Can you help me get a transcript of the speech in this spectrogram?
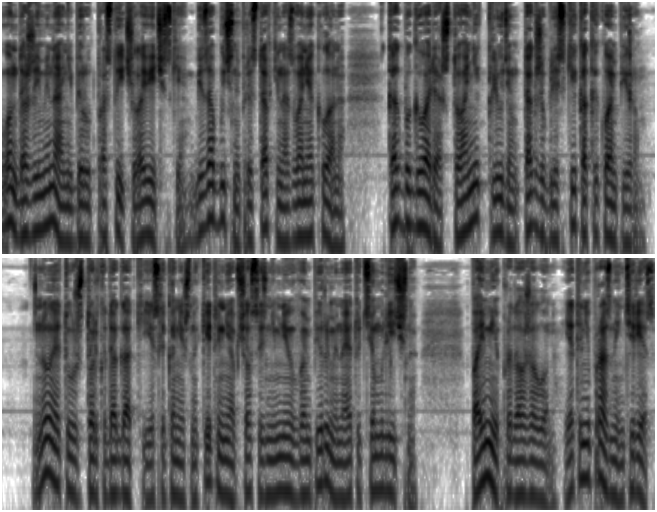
Вон даже имена они берут простые, человеческие, без обычной приставки названия клана. Как бы говоря, что они к людям так же близки, как и к вампирам. Но это уж только догадки, если, конечно, Кейтон не общался с дневными вампирами на эту тему лично. «Пойми», — продолжал он, — «это не праздный интерес.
